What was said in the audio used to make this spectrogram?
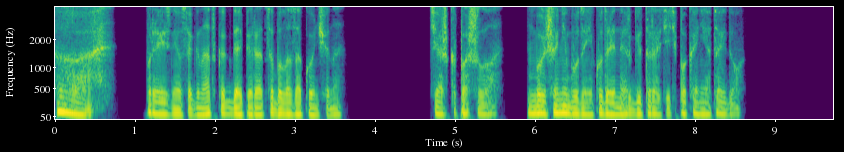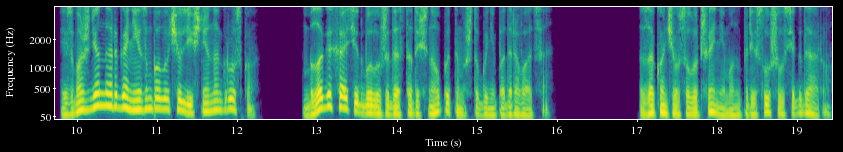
«Ах», — произнес Игнат, когда операция была закончена. «Тяжко пошло. Больше не буду никуда энергию тратить, пока не отойду». Изможденный организм получил лишнюю нагрузку. Благо Хасид был уже достаточно опытным, чтобы не подорваться. Закончив с улучшением, он прислушался к дару.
